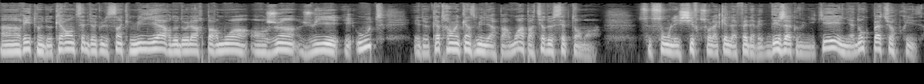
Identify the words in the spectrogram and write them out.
à un rythme de 47,5 milliards de dollars par mois en juin, juillet et août, et de 95 milliards par mois à partir de septembre. Ce sont les chiffres sur lesquels la Fed avait déjà communiqué, il n'y a donc pas de surprise.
